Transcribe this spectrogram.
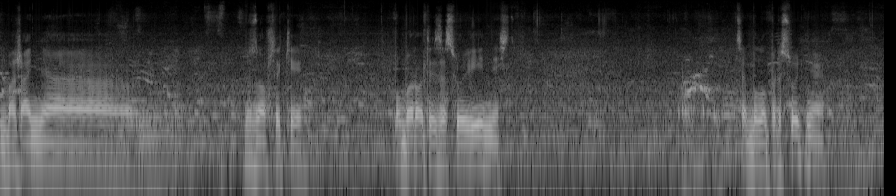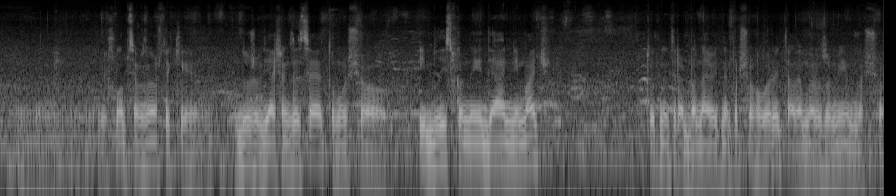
бажання знову ж таки поборотися за свою гідність. Це було присутнє. Хлопцям знову ж таки дуже вдячний за це, тому що і близько не ідеальний матч. Тут не треба навіть не про що говорити, але ми розуміємо, що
